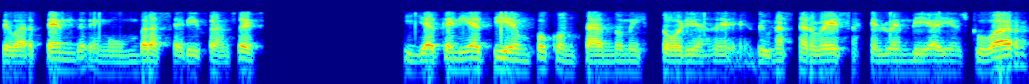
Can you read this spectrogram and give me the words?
de bartender en un brasserie francés. Y ya tenía tiempo contándome historias de, de unas cervezas que él vendía ahí en su bar,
